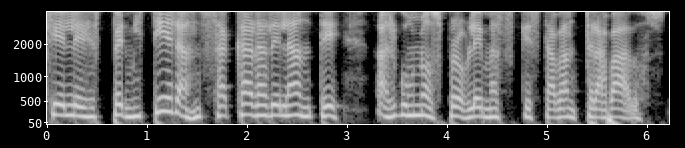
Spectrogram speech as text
que les permitieran sacar adelante algunos problemas que estaban trabados.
